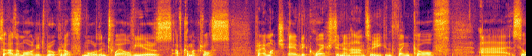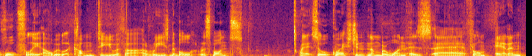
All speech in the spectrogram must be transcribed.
So as a mortgage broker of more than 12 years, I've come across pretty much every question and answer you can think of. Uh, so hopefully I'll be able to come to you with a, a reasonable response. Uh, so question number one is uh, from Erin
